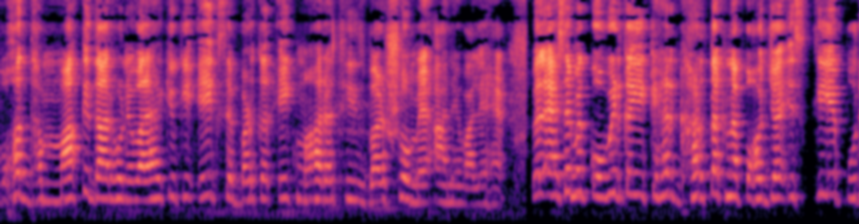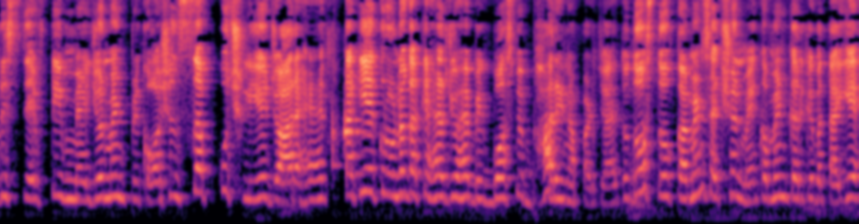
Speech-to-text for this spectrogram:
बहुत धमाकेदार होने वाला है, क्योंकि एक से बढ़कर एक महारथी इस बार शो में आने वाले हैं। वेल ऐसे में कोविड का ये कहर घर तक न पहुँच जाए, इसके लिए पूरी सेफ्टी मेज़रमेंट प्रिकॉशन सब कुछ लिए जा रहे हैं ताकि ये कोरोना का कहर जो है बिग बॉस पे भारी ना पड़ जाए। तो दोस्तों कमेंट सेक्शन में कमेंट करके बताइए,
